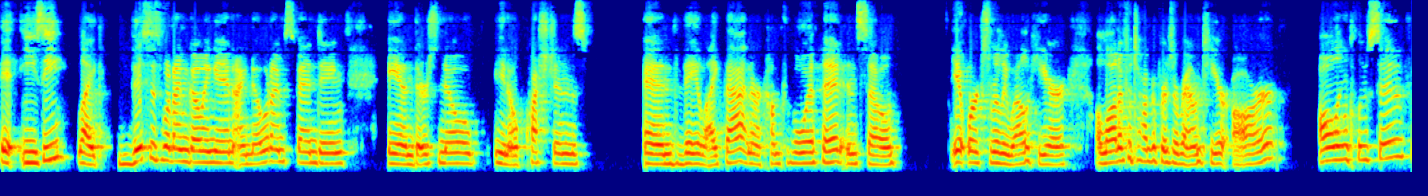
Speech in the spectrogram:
it easy. Like, this is what I'm going in. I know what I'm spending and there's no, you know, questions and they like that and are comfortable with it. And so it works really well here. A lot of photographers around here are all inclusive.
